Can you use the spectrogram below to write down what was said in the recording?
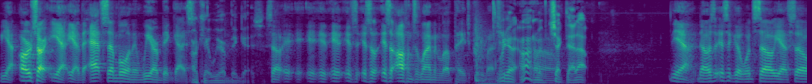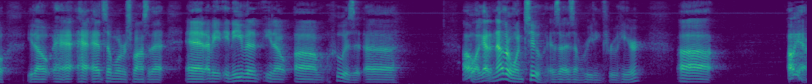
Yeah. Or sorry. Yeah. Yeah. The at symbol and then We Are Big Guys. Okay, we are big guys. So it, it, it, it, it's it's a it's an offensive lineman love page pretty much. We got. I'm gonna to check that out. Yeah, no, it's, it's a good one. So yeah, so you know, ha, ha, had someone respond to that, and I mean, and even you know, um, who is it? Uh, oh, I got another one too. As as I'm reading through here, uh, oh yeah,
